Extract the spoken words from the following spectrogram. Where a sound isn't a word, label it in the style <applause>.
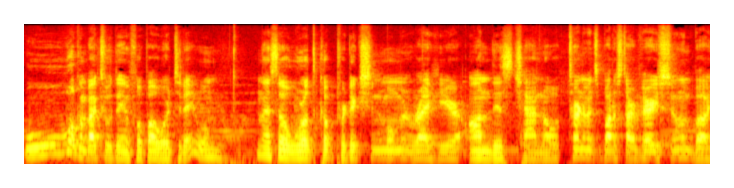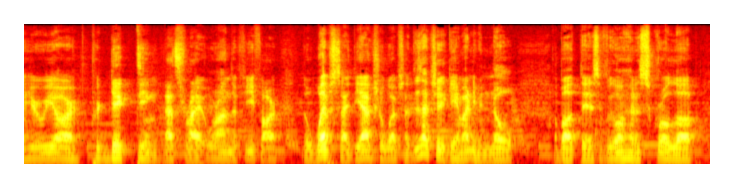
Welcome back to a day in football. Where today, well, nice little World Cup prediction moment right here on this channel. Tournament's about to start very soon, but here we are predicting. That's right, we're on the FIFA, the website, the actual website. This is actually a game I didn't even know about this. If we go ahead and scroll up,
